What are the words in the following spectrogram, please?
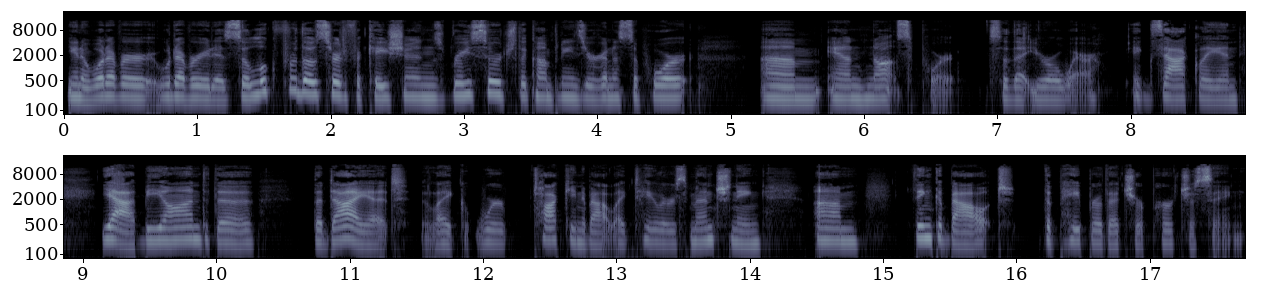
you know whatever whatever it is. So look for those certifications research the companies you're going to support um, and not support so that you're aware. Exactly. And yeah, beyond the the diet, like we're talking about, like Taylor's mentioning, um, think about the paper that you're purchasing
